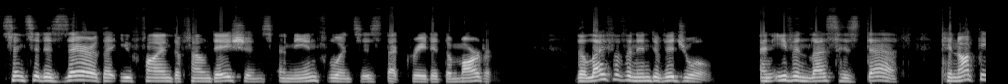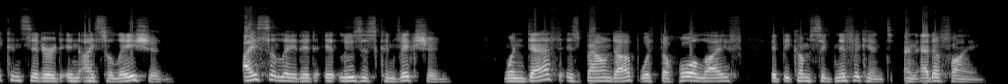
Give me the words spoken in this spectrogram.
since it is there that you find the foundations and the influences that created the martyr. The life of an individual, and even less his death, cannot be considered in isolation. Isolated, it loses conviction. When death is bound up with the whole life, it becomes significant and edifying.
